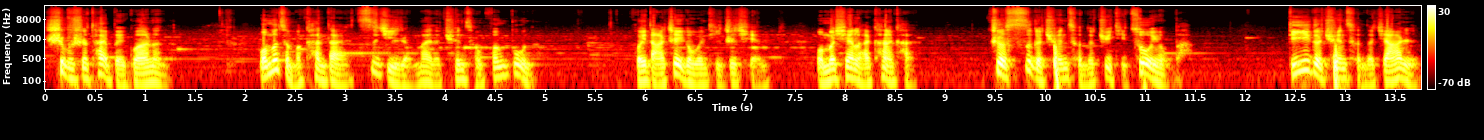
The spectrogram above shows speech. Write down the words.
是不是太悲观了呢？我们怎么看待自己人脉的圈层分布呢？回答这个问题之前，我们先来看看这四个圈层的具体作用吧。第一个圈层的家人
